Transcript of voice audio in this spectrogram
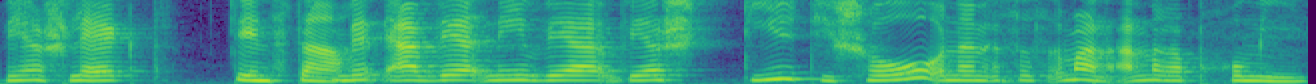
Wer schlägt Den Star. Wer, ja, wer, nee, wer, wer stiehlt die Show? Und dann ist das immer ein anderer Promi.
